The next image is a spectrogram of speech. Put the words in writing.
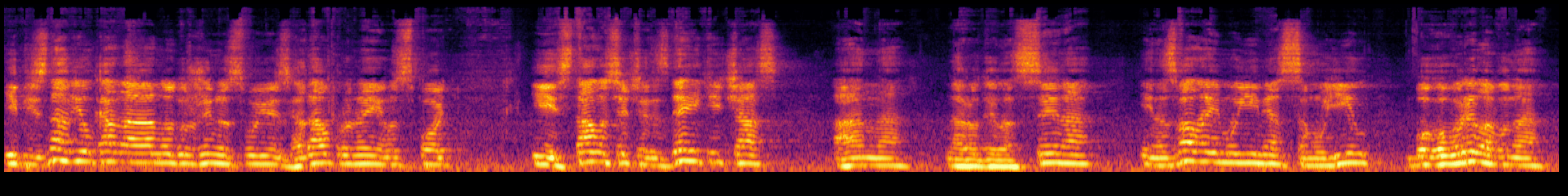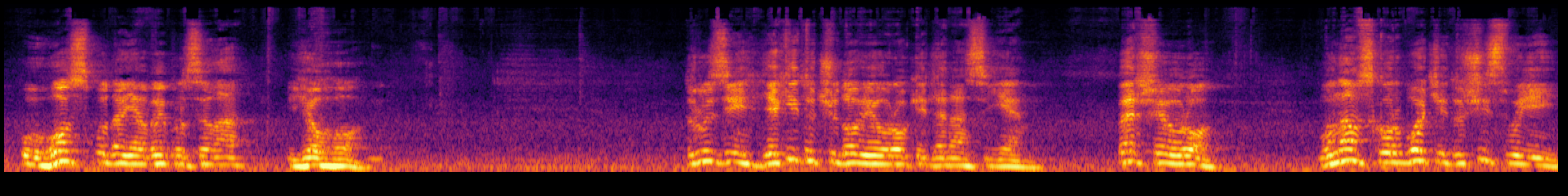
І пізнав Вілкана Анну, дружину свою, і згадав про неї Господь. І сталося через деякий час Анна народила сина і назвала йому ім'я Самуїл, бо говорила вона: у Господа я випросила його. Друзі, які тут чудові уроки для нас є. Перший урок. Вона в скорботі душі своїй.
